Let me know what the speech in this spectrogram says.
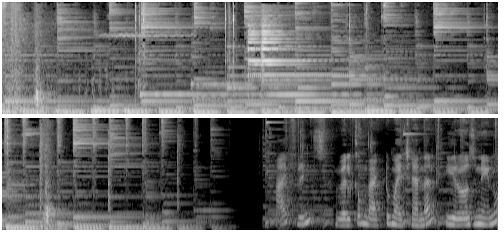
Hi friends welcome back to my channel ఈరోజు నేను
